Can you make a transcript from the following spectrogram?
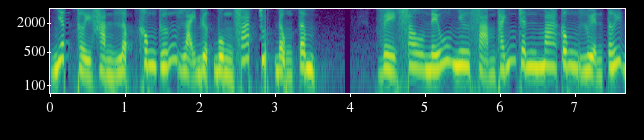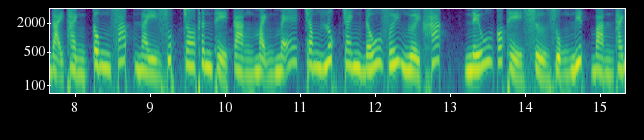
nhất thời hàn lập không cứng lại được bùng phát chút động tâm. Về sau nếu như Phạm Thánh chân Ma công luyện tới đại thành công pháp này giúp cho thân thể càng mạnh mẽ trong lúc tranh đấu với người khác. Nếu có thể sử dụng niết bàn thánh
